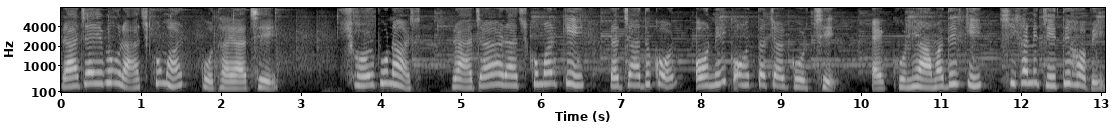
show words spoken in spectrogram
রাজা এবং রাজকুমার কোথায় আছে? সর্বনাশ, রাজা রাজকুমারকে জাদুকর অনেক অত্যাচার করছে। এক্ষুনি আমাদেরকে সেখানে যেতে হবে।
